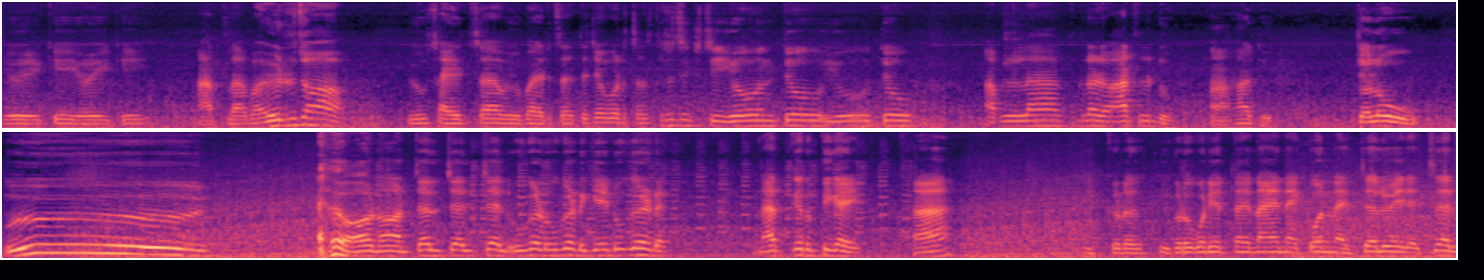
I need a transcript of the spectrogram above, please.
ह्यो एक ह्यो एक आतला बाहेरचा. ह्यो साईडचा ह्यो बाहेरचा. त्याच्यावरचा थ्री सिक्स्टी ह्यो आणि त्यो ह्यो त्यो. आपल्याला कुठला? आतला ठेवू. हां हा ठेवू. चलो। ऑन ऑन चल चल चल. उघड उघड गेट उघड. नात करते काय? हा? इकडं इकडं कोण येत नाही? नाही नाही कोण नाही? चल वेळ चल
